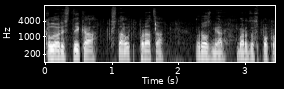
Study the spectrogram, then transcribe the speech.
kolorystyka, kształt, praca, rozmiar bardzo spoko.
